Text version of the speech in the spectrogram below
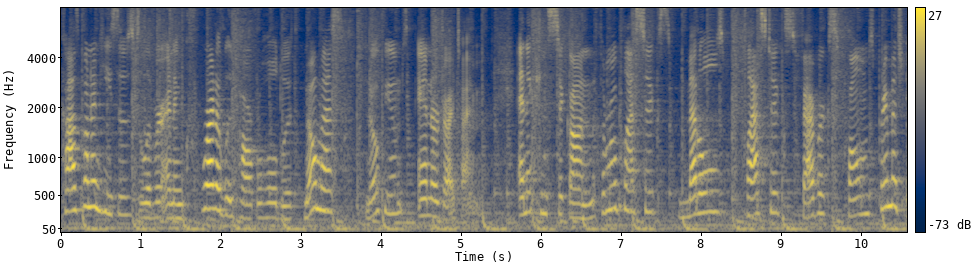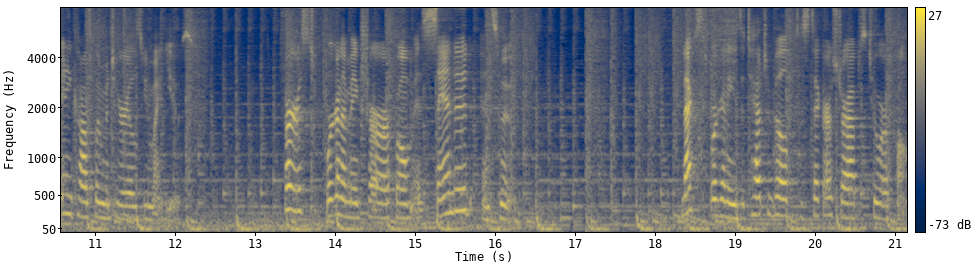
Cosbond adhesives deliver an incredibly powerful hold with no mess, no fumes, and no dry time. And it can stick on thermoplastics, metals, plastics, fabrics, foams, pretty much any cosplay materials you might use. First, we're going to make sure our foam is sanded and smooth. Next, we're going to use attach and build to stick our straps to our foam.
